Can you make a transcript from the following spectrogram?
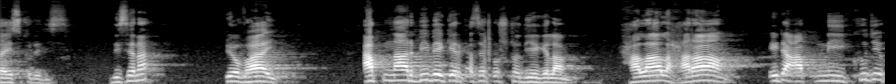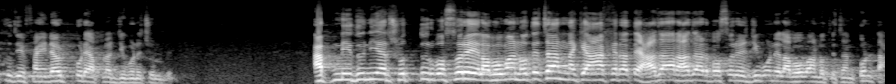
জায়েজ করে দিছে। দিছে না? প্রিয় ভাই, আপনার বিবেকের কাছে প্রশ্ন দিয়ে গেলাম, হালাল, হারাম, এটা আপনি খুঁজে খুঁজে ফাইন্ড আউট করে আপনার জীবনে চলবে। আপনি দুনিয়ার সত্তর বছরে লাভবান হতে চান নাকি আখেরাতে হাজার হাজার বছরের জীবনে লাভবান হতে চান? কোনটা?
